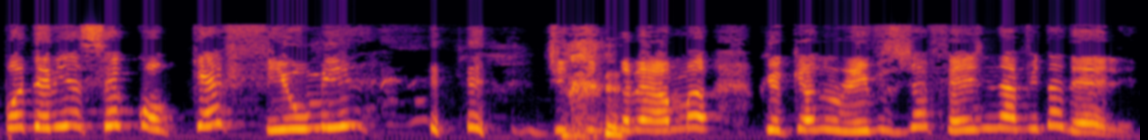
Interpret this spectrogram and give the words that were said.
poderia ser qualquer filme de, de drama que o Keanu Reeves já fez na vida dele.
